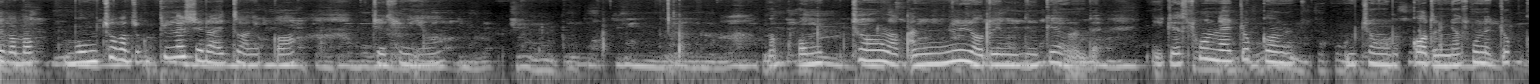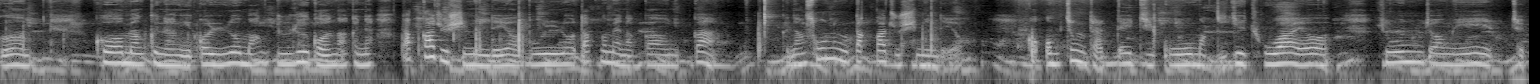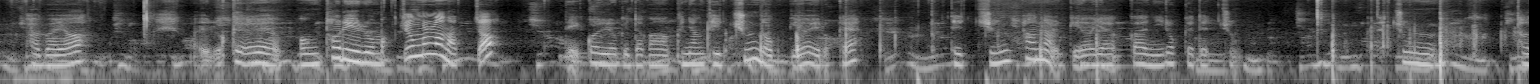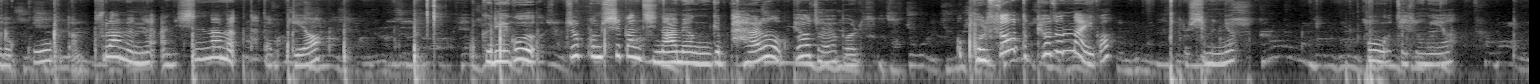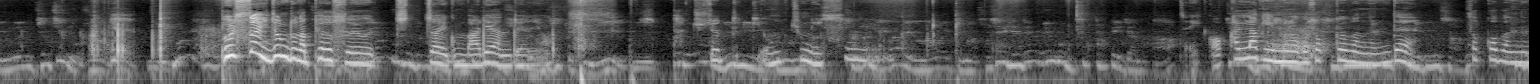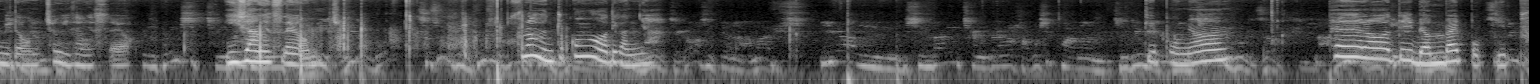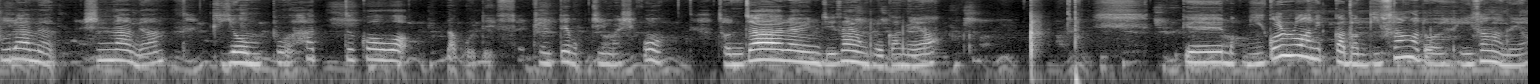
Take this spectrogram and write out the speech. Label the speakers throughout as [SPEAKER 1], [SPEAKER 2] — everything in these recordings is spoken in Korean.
[SPEAKER 1] 제가 막 멈춰가지고 플래시 라이트 하니까 죄송해요. 막 엄청 막 안 눌려도 힘들게 그런데 이게 손에 조금 엄청 묻거든요. 손에 조금. 그러면 그냥 이걸로 막 누르거나 그냥 닦아주시면 돼요. 물로 닦으면 아까우니까 그냥 손으로 닦아주시면 돼요. 어, 엄청 잘 떼지고 막 이게 좋아요. 좋은 점이 제 봐봐요. 이렇게 엉터리로 막 주물러 놨죠? 네, 이걸 여기다가 그냥 대충 넣을게요. 이렇게 대충 펴놓을게요. 약간 이렇게 대충 대충 다 넣고 그다음 풀하면은 아니 신라면 다 넣을게요. 그리고 조금 시간 지나면 이게 바로 펴져요. 벌써. 어, 벌써부터 펴졌나 이거? 잠시만요. 오 죄송해요. 벌써 이 정도나 펴졌어요. 진짜 이건 말이 안 되네요. 다 찢어뜯기 엄청 있어요. 자, 이거 칼라기 힘을하고 섞여봤는데 섞어봤는데 엄청 이상했어요. 이상했어요 엄청. 그러면 뚜껑은 어디 갔냐? 여기 보면 패러디 면발 뽑기 풀하면 신라면 귀여운 푸하 뜨거워 라고 돼 있어요. 절대 먹지 마시고 전자레인지 사용 불가네요. 이게 막 이걸로 하니까 막 이상하더 이상하네요.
